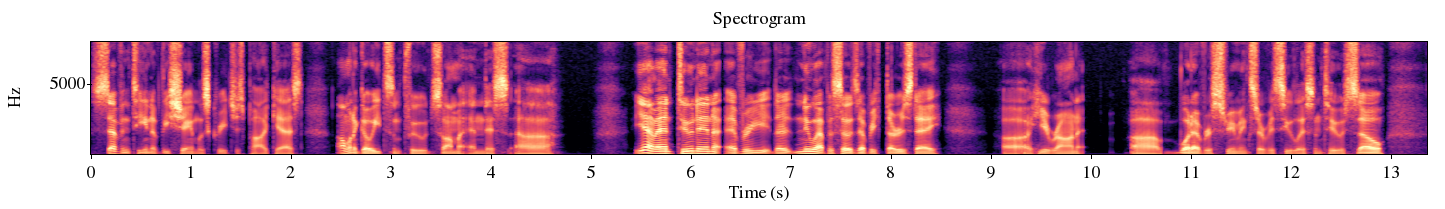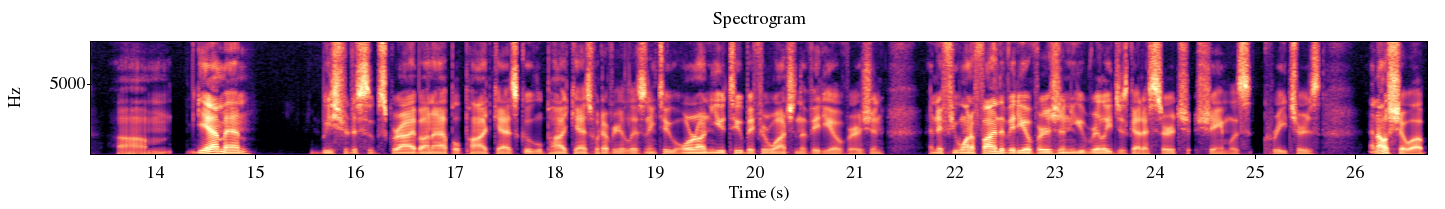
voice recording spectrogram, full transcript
17 of the Shameless Creatures podcast. I want to go eat some food, so I'm gonna end this. Uh, yeah, man, tune in every there's new episodes every Thursday, uh, here on uh whatever streaming service you listen to. So, um, yeah, man, be sure to subscribe on Apple Podcasts, Google Podcasts, whatever you're listening to, or on YouTube if you're watching the video version. And if you want to find the video version, you really just got to search Shameless Creatures, and I'll show up.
